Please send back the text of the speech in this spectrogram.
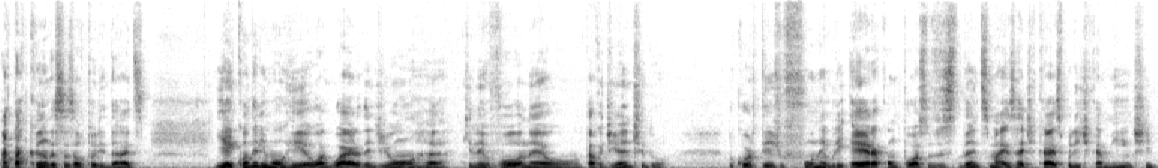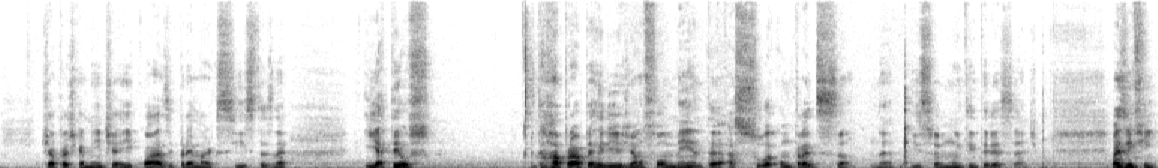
atacando essas autoridades. E aí quando ele morreu, a guarda de honra que levou, né, estava diante do, do cortejo fúnebre, era composta dos estudantes mais radicais politicamente, já praticamente aí quase pré-marxistas, né, e ateus. Então a própria religião fomenta a sua contradição, né? Isso é muito interessante. Mas enfim,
